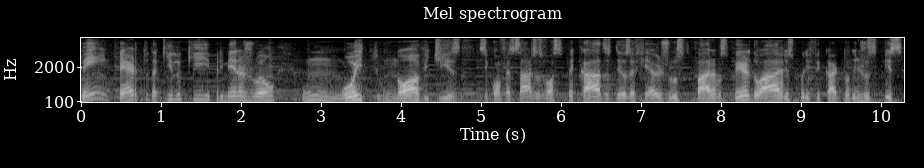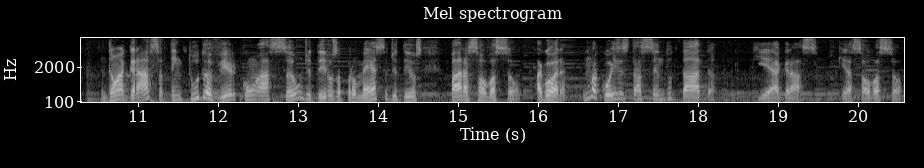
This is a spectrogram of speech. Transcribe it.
bem perto daquilo que 1 João 1, 8, 1, 9 diz: Se confessares os vossos pecados, Deus é fiel e justo para os perdoar e os purificar de toda injustiça. Então a graça tem tudo a ver com a ação de Deus, a promessa de Deus para a salvação. Agora, uma coisa está sendo dada, que é a graça, que é a salvação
